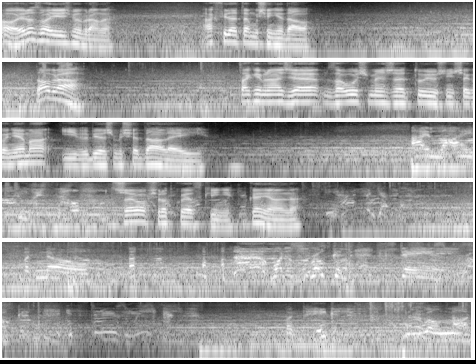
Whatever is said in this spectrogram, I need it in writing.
O, i rozwaliliśmy bramę. A chwilę temu się nie dało. Dobra! W takim razie załóżmy, że tu już niczego nie ma i wybierzmy się dalej. Drzewo w środku jaskini. Genialne. But no. what is broken stays broken. It stays weak. But Pagan will not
